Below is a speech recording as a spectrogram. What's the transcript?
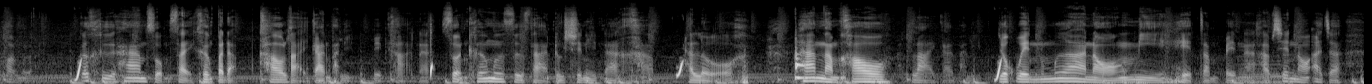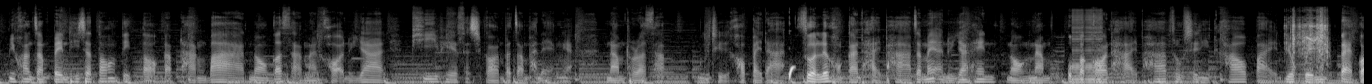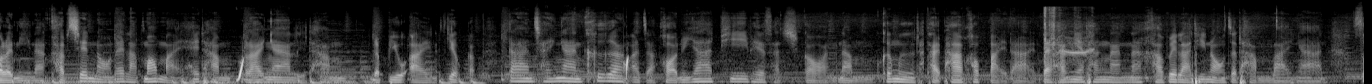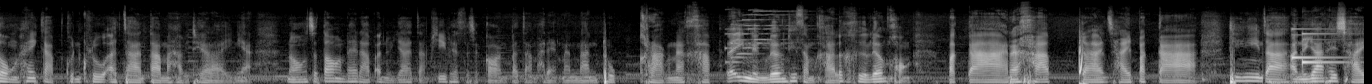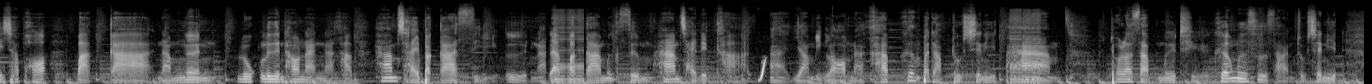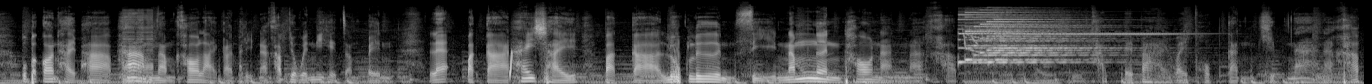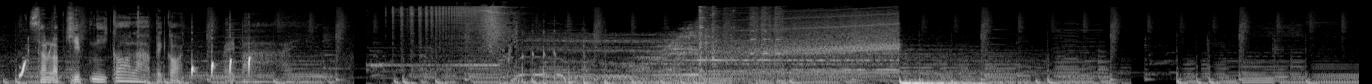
ถอดหมดล้วก็คือห้ามสวมใส่เครื่องประดับเข้าสายการผลิตเด็ดขาดนะ ส่วนเครื่องมือสื่อสารทุกชนิดนะครับ ฮัลโหล ห้ามนำเข้าลายการผลิต ยกเว้นเมื่อน้องมีเหตุจำเป็นนะครับ เช่นน้องอาจจะมีความจำเป็นที่จะต้องติดต่อกับทางบ้าน น้องก็สามารถขออนุญาตพี่เภสัชกรประจำแผนกเนี่ยนำโทรศัพท์ มือถือเข้าไปได้ ส่วนเรื่องของการถ่ายภาพจะไม่อนุญาตให้น้องนำอุปกรณ์ถ่ายภาพทุกชนิดเข้าไป ยกเว้นแต่กรณีนะครับ เช่นน้องได้รับมอบหมายให้ทำรายงานหรือทำ WI เกี่ยวกับการใช้งานเครื่องอาจจะขออนุญาตพี่เภสัชกรนำเครื่องมือถ่ายภาพเข้าไปได้ แต่ทั้งนี้ทั้งนั้นนะครับเวลาที่น้องจะทำรายงาน ส่งให้กับคุณครูอาจารย์ตามมหาวิทยาลัยเนี่ยน้องจะต้องได้รับอนุญาตจากพี่เภสัชกรประจำแผนกนั้นๆ ทุกครั้งนะครับ และอีกหนึ่งเรื่องที่สำคัญก็คือเรื่องของ ปากกานะครับ การใช้ปากกา ที่นี่จะอนุญาตให้ใช้เฉพาะปากกาน้ำเงิน ลูกลื่นเท่านั้นนะครับ ห้ามใช้ปากกาสีอื่นนะและปากกาหมึกซึม ห้ามใช้เด็ดขาดอ่าย้ำอีกรอบนะครับ เครื่องประดับทุกชนิดห้ามโทรศัพท์มือถือ เครื่องมือสื่อสารทุกชนิด อุปกรณ์ถ่ายภาพห้ามนำเข้ารายการผลิตนะครับ ยกเว้นมีเหตุจำเป็น และปากกาให้ใช้ปากกาลูกลื่น สีน้ำเงินเท่านั้นนะครับ บ๊ายบายไว้พบกันคลิปหน้านะครับสำหรับคลิปนี้ก็ลาไปก่อน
